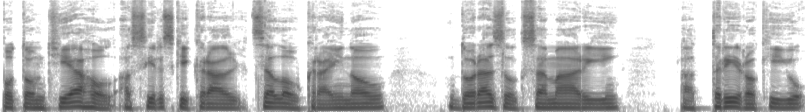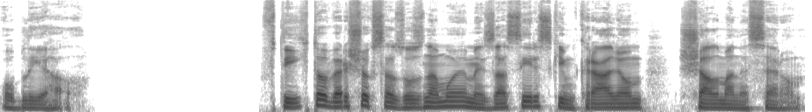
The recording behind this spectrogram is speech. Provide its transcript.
Potom tiahol asýrsky kráľ celou krajinou, dorazil k Samárii a tri roky ju obliehal. V týchto veršoch sa zoznamujeme s asýrským kráľom Šalmaneserom.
